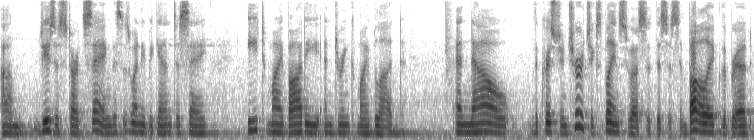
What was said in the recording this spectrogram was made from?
um, Jesus starts saying, this is when he began to say, Eat my body and drink my blood. And now the Christian church explains to us that this is symbolic. The bread,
